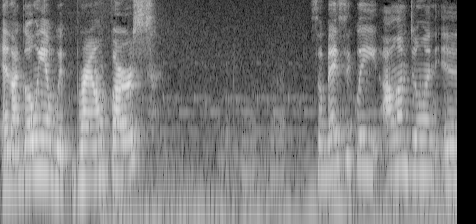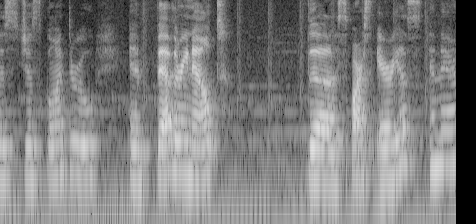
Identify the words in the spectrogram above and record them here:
and I go in with brown first. So basically all I'm doing is just going through and feathering out the sparse areas in there.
